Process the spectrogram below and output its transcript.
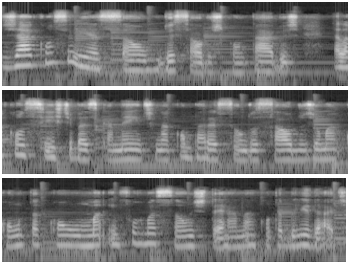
Já a conciliação dos saldos contábeis, ela consiste basicamente na comparação dos saldos de uma conta com uma informação externa à contabilidade,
